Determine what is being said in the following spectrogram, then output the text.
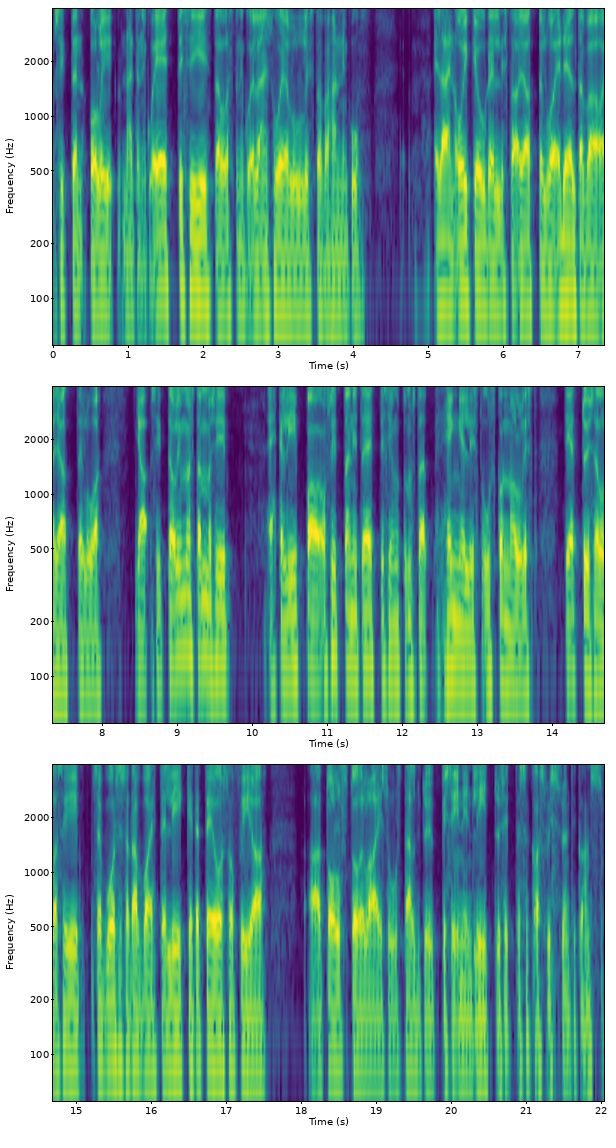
Sitten oli näitä niin kuin eettisiä, tällaista niin kuin eläinsuojelullista, vähän niin kuin eläinoikeudellista ajattelua, edeltävää ajattelua. Ja sitten oli myös tämmöisiä ehkä liippaa osittain niitä eettisiä, mutta tämmöistä hengellistä, uskonnollista, tiettyjä sellaisia sen vuosisadan vaihteen liikkeitä, teosofiaa – tolstoilaisuus, tämän tyyppisiin, niin liittyy sitten se kasvissyönti kanssa.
